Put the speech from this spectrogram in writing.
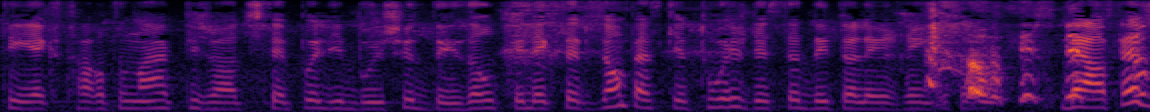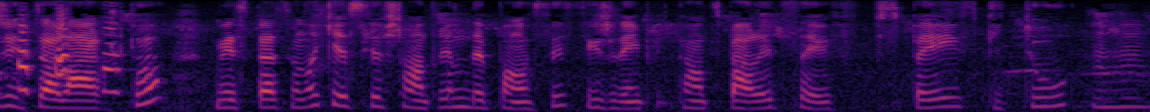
t'es extraordinaire puis genre, tu fais pas les bullshit des autres. T'es l'exception parce que toi, je décide de les tolérer. genre. ben, en fait, je les tolère pas, mais c'est parce que qu'est-ce que je suis en train de penser, c'est que quand tu parlais de safe space puis tout, Mhm.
